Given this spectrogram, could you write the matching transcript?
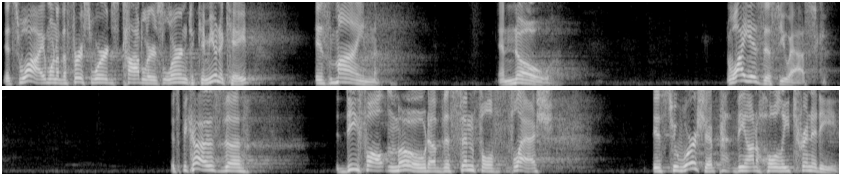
It's why one of the first words toddlers learn to communicate is mine and no. Why is this, you ask? It's because the default mode of the sinful flesh is to worship the unholy Trinity,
